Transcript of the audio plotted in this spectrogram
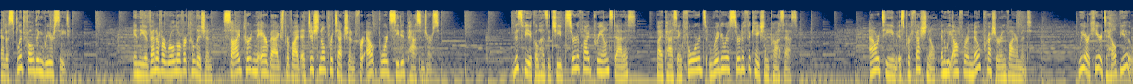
and a split folding rear seat. In the event of a rollover collision, side curtain airbags provide additional protection for outboard seated passengers. This vehicle has achieved certified pre-owned status by passing Ford's rigorous certification process. Our team is professional and we offer a no-pressure environment. We are here to help you.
